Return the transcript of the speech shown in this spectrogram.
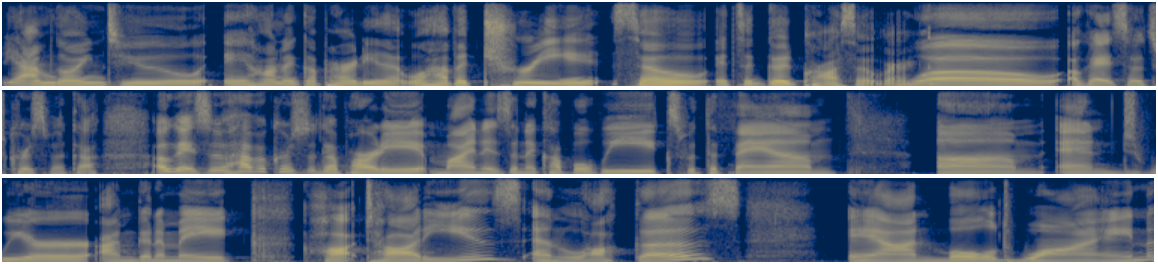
Yeah, I'm going to a Hanukkah party that will have a tree, so it's a good crossover. Whoa. Okay, so it's Christmaka. Okay, so have a Christmaka party. Mine is in a couple weeks with the fam. Um, and we're I'm gonna make hot toddies and latkes and mulled wine.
